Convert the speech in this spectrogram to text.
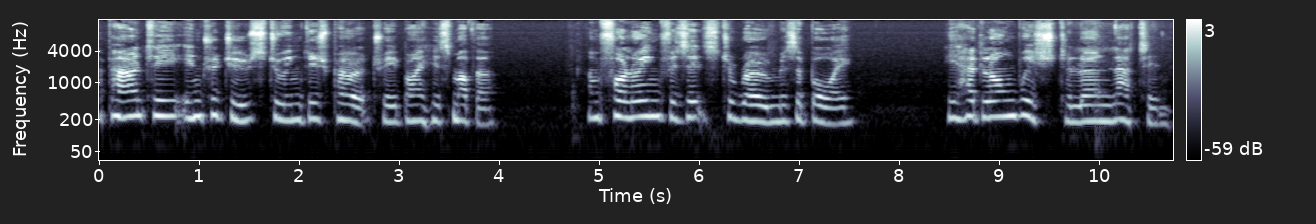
Apparently introduced to English poetry by his mother, and following visits to Rome as a boy, he had long wished to learn Latin.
